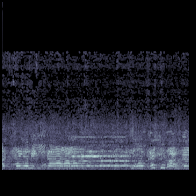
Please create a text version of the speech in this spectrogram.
అక్షయలింగా లోక శుభంగా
